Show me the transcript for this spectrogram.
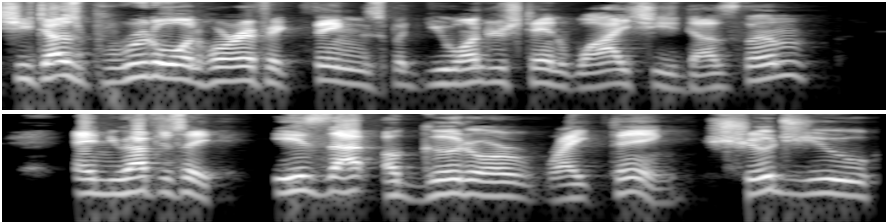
she does brutal and horrific things, but you understand why she does them, and you have to say, is that a good or right thing? Should you,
